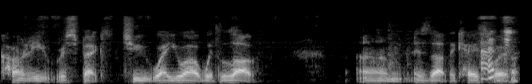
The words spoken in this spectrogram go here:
currently respect to where you are with love. Um, is that the case? Where,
